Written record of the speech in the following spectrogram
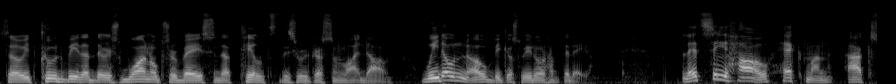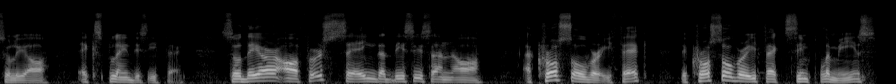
So it could be that there is one observation that tilts this regression line down. We don't know because we don't have the data. Let's see how Hekman actually uh, explained this effect. So they are uh, first saying that this is an uh, a crossover effect. The crossover effect simply means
